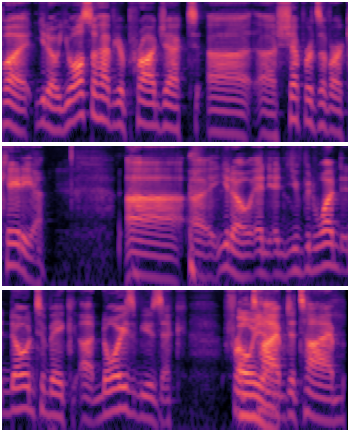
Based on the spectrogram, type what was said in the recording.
but you know you also have your project uh, uh, Shepherds of Arcadia. Uh, uh, you know, and, and you've been one known to make uh, noise music from Oh, yeah. time to time.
